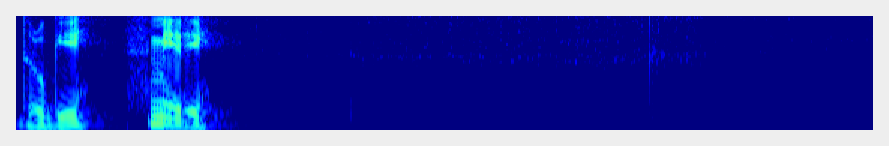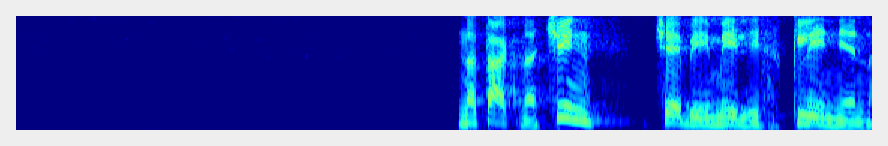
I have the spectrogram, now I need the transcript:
drugi smeri. Na tak način, če bi imeli sklenjen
